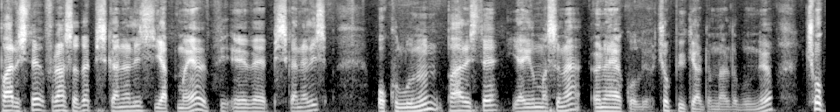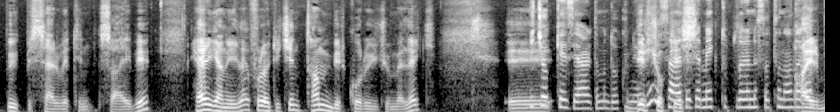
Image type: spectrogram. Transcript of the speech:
Paris'te Fransa'da psikanaliz yapmaya ve, e, ve psikanaliz okulunun Paris'te yayılmasına ön ayak oluyor. Çok büyük yardımlarda bulunuyor. Çok büyük bir servetin sahibi. Her yanıyla Freud için tam bir koruyucu melek. Ee, Birçok kez yardımı dokunuyor değil mi? birçok kez. Sadece mektuplarını satın alarak Hayır değil.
